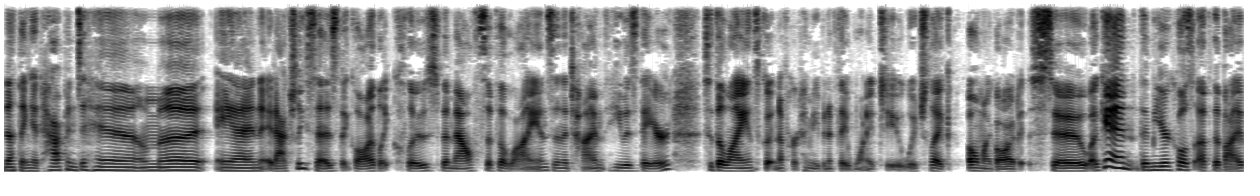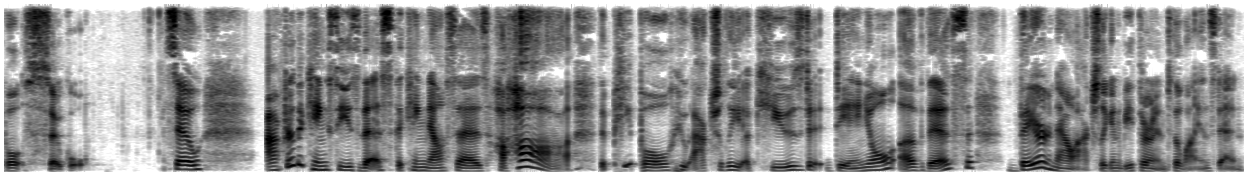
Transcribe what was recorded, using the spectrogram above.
Nothing had happened to him. And it actually says that God like closed the mouths of the lions in the time that he was there. So the lions couldn't have hurt him even if they wanted to, which like, oh my God. So again, the miracles of the Bible, so cool. So after the king sees this, the king now says, Ha ha! The people who actually accused Daniel of this, they're now actually going to be thrown into the lion's den.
